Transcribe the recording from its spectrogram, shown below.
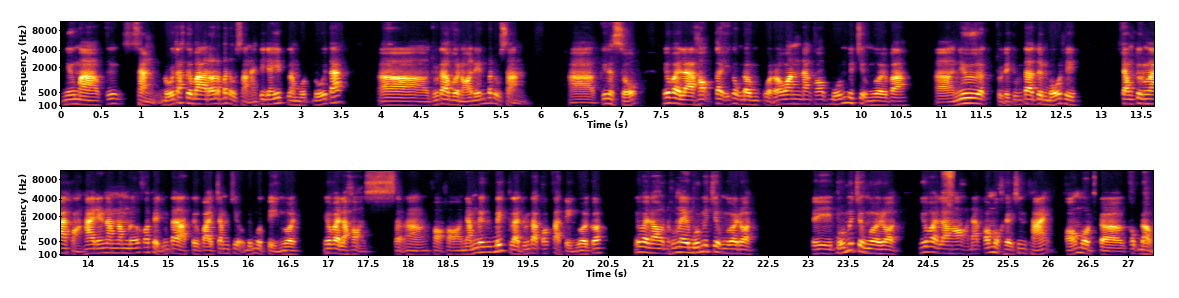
Nhưng mà cái sản đối tác thứ ba đó là bất động sản hành tinh ít là một đối tác à, chúng ta vừa nói đến bất động sản à, kỹ thuật số. Như vậy là họ cậy cộng đồng của Rawan đang có 40 triệu người và à, như chủ tịch chúng ta tuyên bố thì trong tương lai khoảng 2 đến 5 năm nữa có thể chúng ta đạt từ vài trăm triệu đến một tỷ người. Như vậy là họ à, họ họ nhắm đến đích là chúng ta có cả tỷ người cơ. Như vậy là hôm nay 40 triệu người rồi. Thì 40 triệu người rồi như vậy là họ đã có một hệ sinh thái có một uh, cộng đồng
